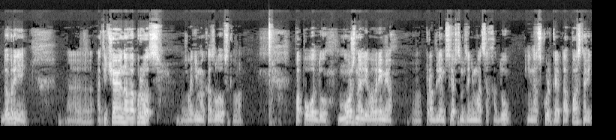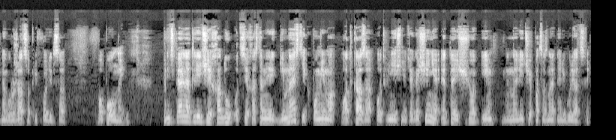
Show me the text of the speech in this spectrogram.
Добрый день. Э, отвечаю на вопрос Вадима Козловского по поводу, можно ли во время э, проблем с сердцем заниматься ходу и насколько это опасно, ведь нагружаться приходится по полной. Принципиальное отличие ходу от всех остальных гимнастик, помимо отказа от внешнего тягощения, это еще и наличие подсознательной регуляции.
